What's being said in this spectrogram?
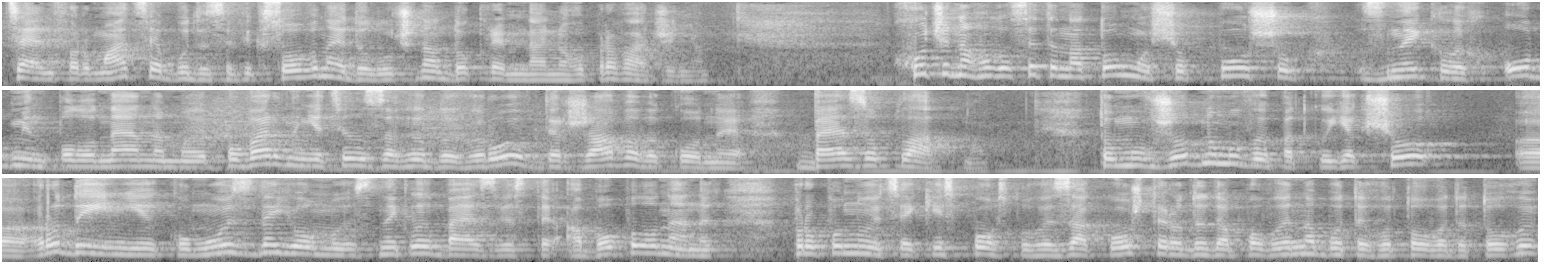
Ця інформація буде зафіксована і долучена до кримінального провадження. Хочу наголосити на тому, що пошук зниклих, обмін полоненими, повернення цих загиблих героїв держава виконує безоплатно. Тому в жодному випадку, якщо родині, комусь знайомих, зниклих безвісти або полонених пропонуються якісь послуги за кошти, родина повинна бути готова до того,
